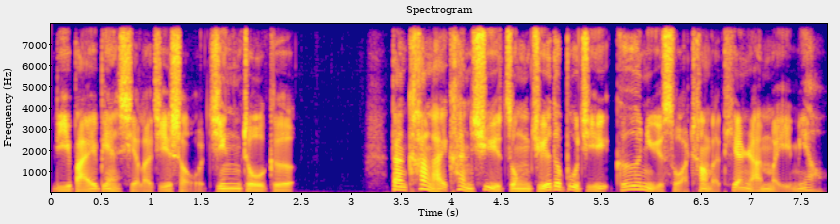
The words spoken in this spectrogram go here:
李白便写了几首《荆州歌》，但看来看去，总觉得不及歌女所唱的天然美妙，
